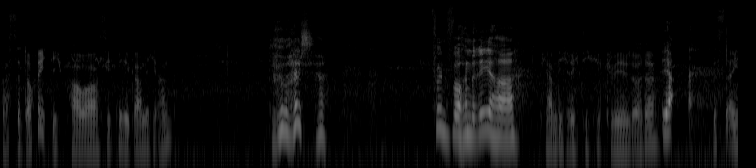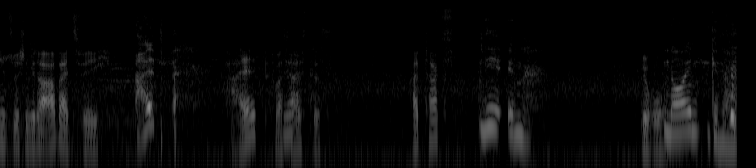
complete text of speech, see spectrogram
Du hast ja doch richtig Power. Sieht mir die gar nicht an. Du weißt ja. Fünf Wochen Reha. Die haben dich richtig gequält, oder? Ja. Bist du eigentlich inzwischen wieder arbeitsfähig? Halb. Halb? Was Ja. heißt das? Halbtags? Nee, im Büro. neun. Genau.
